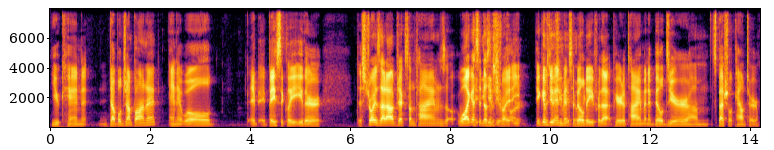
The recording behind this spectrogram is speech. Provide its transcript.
you can double jump on it and it will, it, it basically either destroys that object sometimes. Well, I guess It- it, it doesn't destroy it. You- It gives you gives you invincibility for that period of time, and it builds your um, special counter.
